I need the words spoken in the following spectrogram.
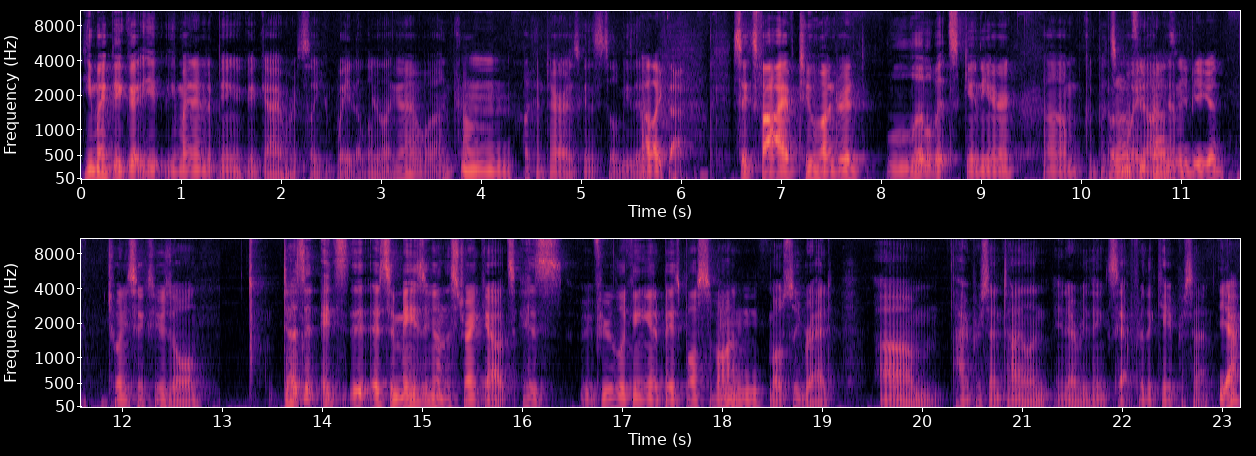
he might be a good. He, he might end up being a good guy. Where it's like, wait a little. You're like, oh, well, Alcant- Alcantara is going to still be there. I like that. 6'5", 200, a little bit skinnier. Um, could put, Put some on a weight few on pounds, him. and he'd be good. 26 years old. Doesn't it's it's amazing on the strikeouts. His if you're looking at baseball savant, Mm-hmm. mostly red, um, high percentile in, in everything except for the K percent Yeah.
